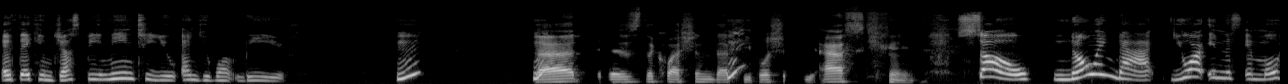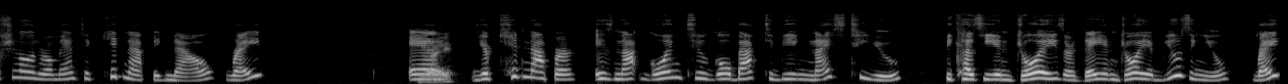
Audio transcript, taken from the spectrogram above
if they can just be mean to you and you won't leave? Hmm? That is the question that hmm? people should be asking. So, knowing that you are in this emotional and romantic kidnapping now, right? And right? your kidnapper is not going to go back to being nice to you because he enjoys or they enjoy abusing you, right?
